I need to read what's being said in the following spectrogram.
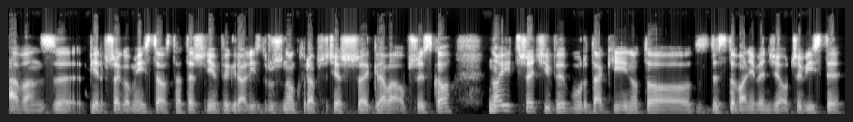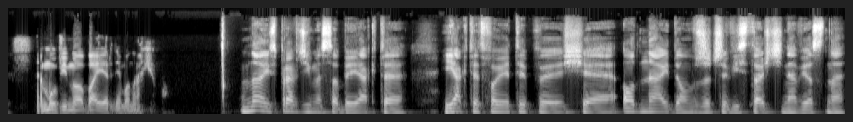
awans pierwszego miejsca, ostatecznie wygrali z drużyną, która przecież przecież grała o wszystko. No i trzeci wybór taki, no to zdecydowanie będzie oczywisty. Mówimy o Bayernie Monachium. No i sprawdzimy sobie, jak te, jak te twoje typy się odnajdą w rzeczywistości na wiosnę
